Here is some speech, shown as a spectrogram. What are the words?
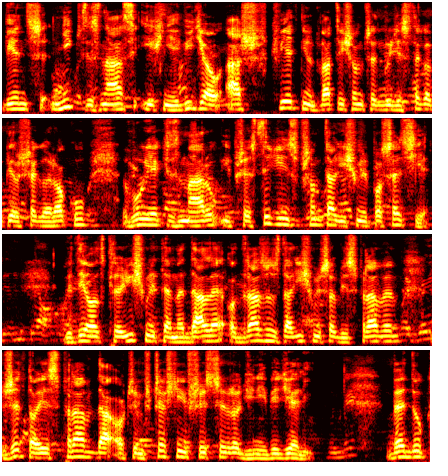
więc nikt z nas ich nie widział, aż w kwietniu 2021 roku wujek zmarł i przez tydzień sprzątaliśmy posesję. Gdy odkryliśmy te medale, od razu zdaliśmy sobie sprawę, że to jest prawda, o czym wcześniej wszyscy w rodzinie wiedzieli. Według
